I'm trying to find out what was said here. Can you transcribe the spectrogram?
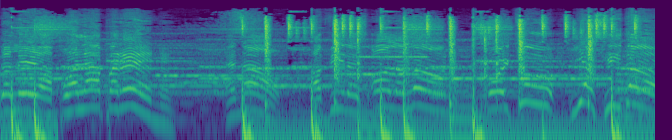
The layup, wala pa rin. And now, Aviles all alone for two. Yes, he does.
